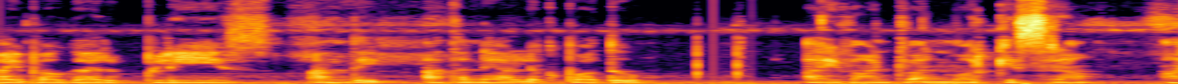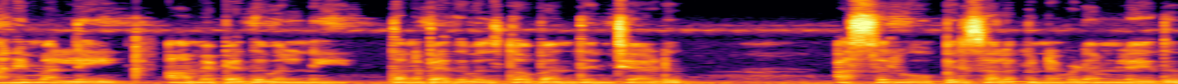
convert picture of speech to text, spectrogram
వైభవ్ గారు ప్లీజ్ అంది అతన్ని అల్లుకుపోతూ. ఐ వాంట్ వన్ మోర్ కిస్రా అని మళ్ళీ ఆమె పెదవుల్ని తన పెదవులతో బంధించాడు. అస్సలు ఊపిరి సలపనివ్వడం లేదు.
